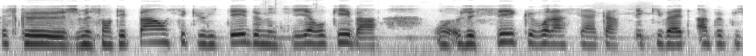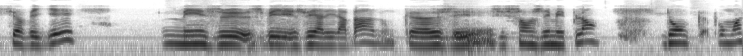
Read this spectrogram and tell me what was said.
parce que je me sentais pas en sécurité de me dire ok ben je sais que voilà c'est un quartier qui va être un peu plus surveillé mais je je vais je vais aller là-bas donc euh, j'ai j'ai changé mes plans donc pour moi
